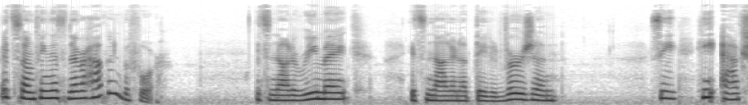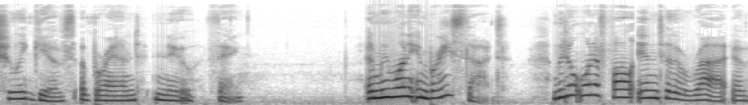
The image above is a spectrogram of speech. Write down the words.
it's something that's never happened before. It's not a remake, it's not an updated version. See, He actually gives a brand new thing. And we want to embrace that. We don't want to fall into the rut of,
